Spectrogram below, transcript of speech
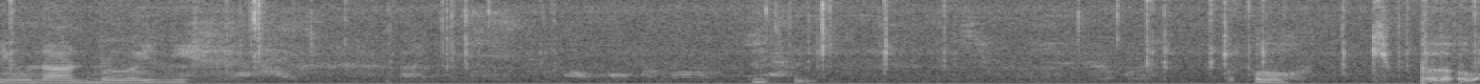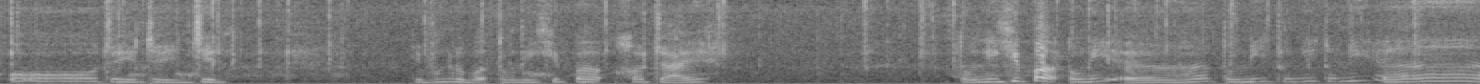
ดิวนานเบยนี่โอ้คิปเปอร์โอ้ใจเย็นใจเย็นใจเย็นอย่าเพิ่งระเบิดตรงนี้คิปเปอร์เข้าใจ ตรงนี้คิปเปอร์ตรงนี้เออฮะตรงนี้ตรงนี้ตรงนี้เออ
